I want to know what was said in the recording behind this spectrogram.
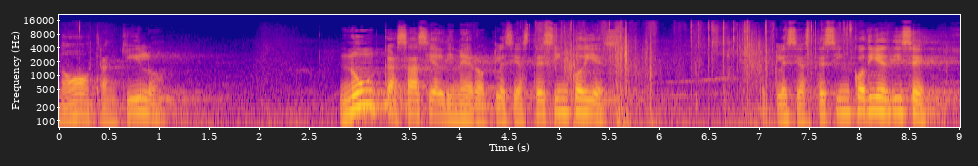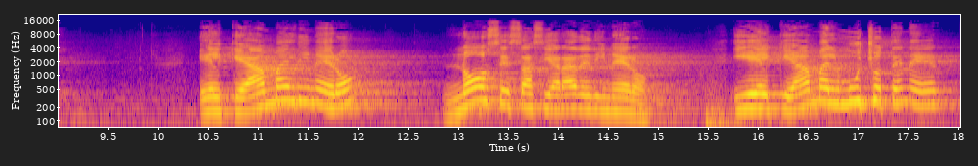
No, tranquilo. Nunca sacia el dinero. Eclesiastés 5.10. Eclesiastés 5.10 dice, el que ama el dinero no se saciará de dinero, y el que ama el mucho tener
